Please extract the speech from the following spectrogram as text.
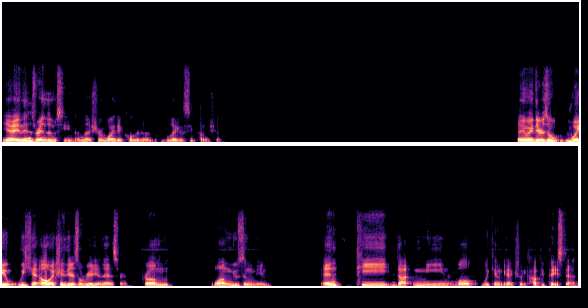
Yeah, it is random seed. I'm not sure why they call it a legacy function. Anyway, there's a way we can, oh, actually there's already an answer from Wang Yuzeng Nim. Np dot mean, well, we can actually copy paste that.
